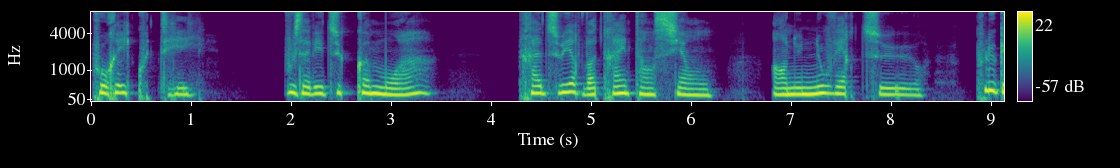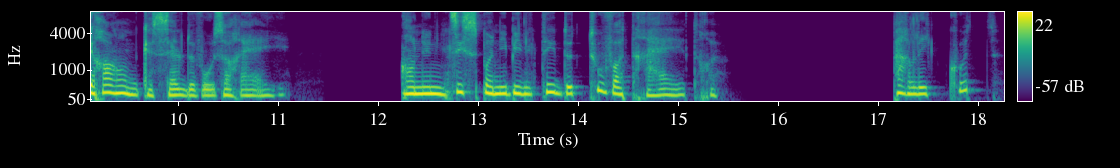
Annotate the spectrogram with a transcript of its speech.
Pour écouter, vous avez dû, comme moi, traduire votre intention en une ouverture plus grande que celle de vos oreilles, en une disponibilité de tout votre être. Par l'écoute,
